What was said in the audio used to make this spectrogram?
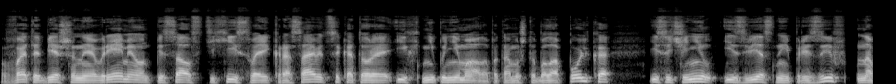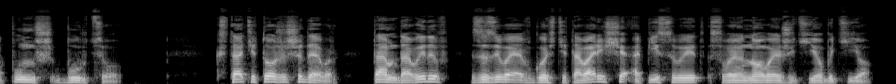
В это бешеное время он писал стихи своей красавицы, которая их не понимала, потому что была полька, и сочинил известный призыв на пунш Бурцеву. Кстати, тоже шедевр. Там Давыдов, зазывая в гости товарища, описывает свое новое житье-бытие.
